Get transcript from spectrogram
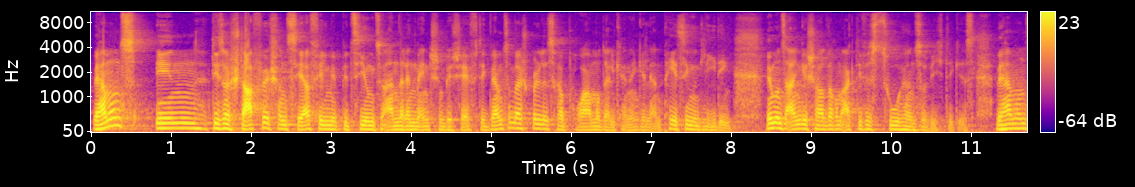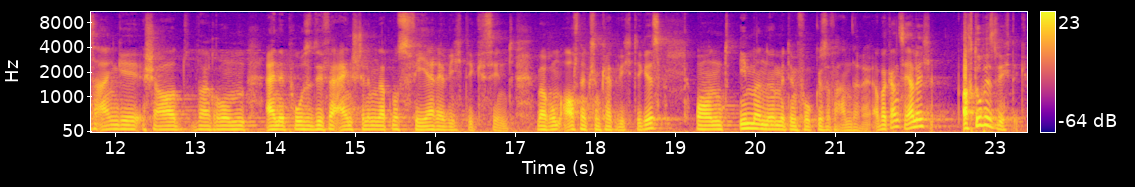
Wir haben uns in dieser Staffel schon sehr viel mit Beziehung zu anderen Menschen beschäftigt. Wir haben zum Beispiel das Rapport-Modell kennengelernt, Pacing und Leading. Wir haben uns angeschaut, warum aktives Zuhören so wichtig ist. Wir haben uns angeschaut, warum eine positive Einstellung und Atmosphäre wichtig sind, warum Aufmerksamkeit wichtig ist und immer nur mit dem Fokus auf andere. Aber ganz ehrlich, auch du bist wichtig.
